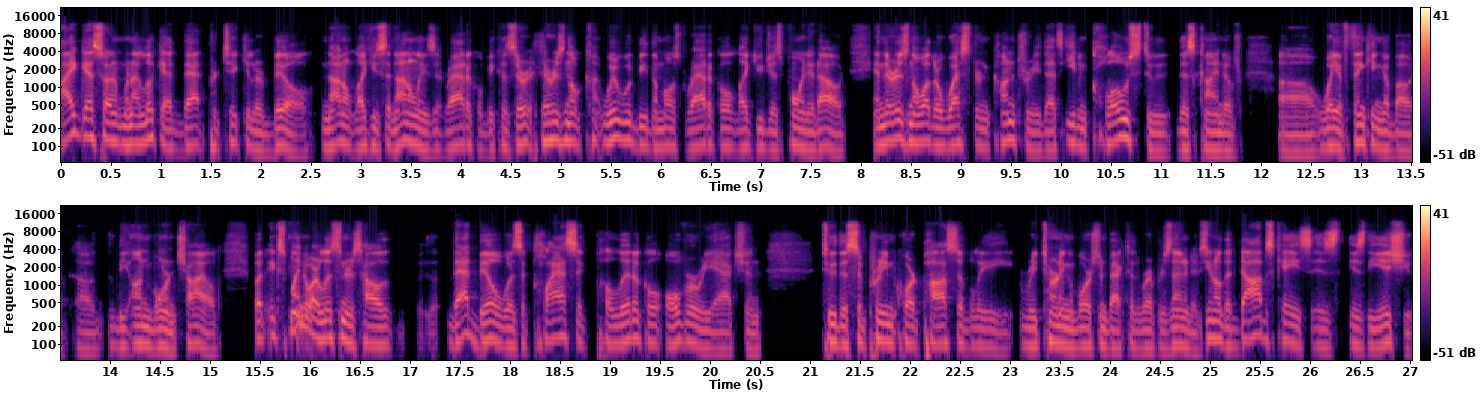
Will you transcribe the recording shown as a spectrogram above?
I guess when I look at that particular bill, not like you said, not only is it radical because there there is no we would be the most radical, like you just pointed out, and there is no other Western country that's even close to this kind of uh, way of thinking about uh, the unborn child. But explain to our listeners how that bill was a classic political overreaction to the Supreme Court possibly returning abortion back to the representatives. You know, the Dobbs case is is the issue.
